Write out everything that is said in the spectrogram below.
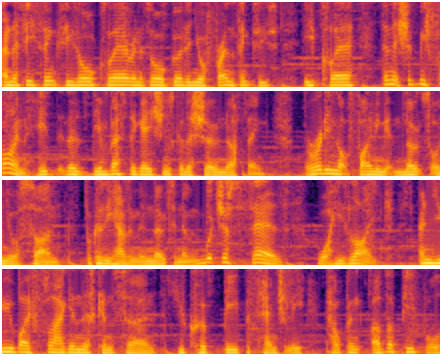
And if he thinks he's all clear and it's all good, and your friend thinks he's he's clear, then it should be fine. He, the, the investigation is going to show nothing. They're already not finding notes on your son because he hasn't been noting them, which just says what he's like. And you, by flagging this concern, you could be potentially helping other people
